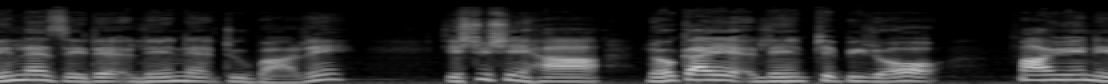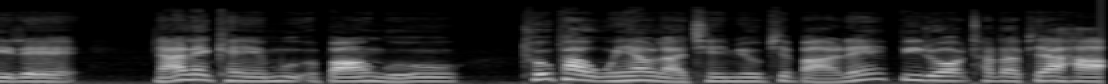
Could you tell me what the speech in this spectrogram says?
လင်းလက်စေတဲ့အလင်းနဲ့တူပါတယ်။ယေရှုရှင်ဟာလောကရဲ့အလင်းဖြစ်ပြီးတော့မှားယွင်းနေတဲ့နားလည်ခံရမှုအပေါင်းကိုထိုးဖောက်ဝင်ရောက်လာခြင်းမျိုးဖြစ်ပါတယ်။ပြီးတော့ထာဝရဘုရားဟာ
